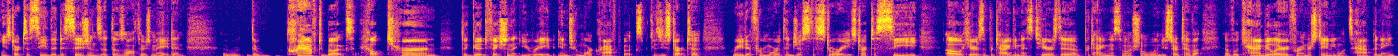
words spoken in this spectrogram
you start to see the decisions that those authors made. And the craft books help turn the good fiction that you read into more craft books because you start to read it for more than just the story. You start to see oh here's the protagonist. Here's the protagonist's emotional wound. You start to have a, a vocabulary for understanding what's happening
